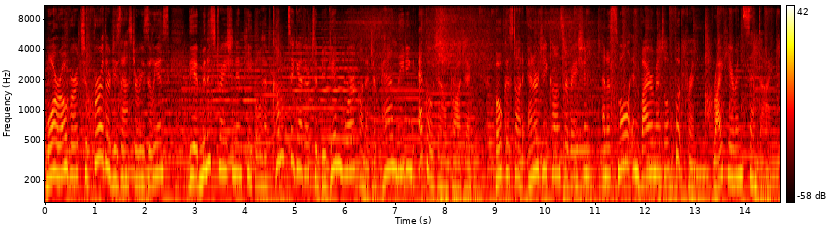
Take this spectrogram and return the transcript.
Moreover, to further disaster resilience, the administration and people have come together to begin work on a Japan-leading eco-town project focused on energy conservation and a small environmental footprint right here in Sendai.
